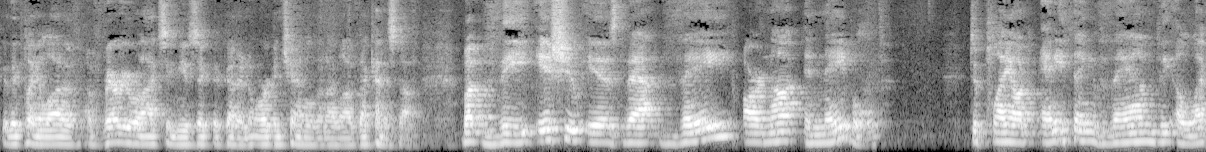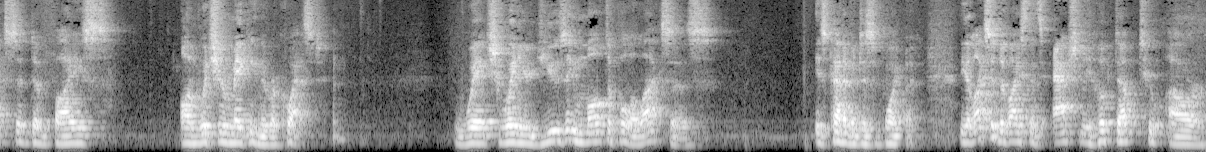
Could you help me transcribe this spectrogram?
They play a lot of, of very relaxing music. They've got an organ channel that I love, that kind of stuff. But the issue is that they are not enabled to play on anything than the Alexa device on which you're making the request. Which, when you're using multiple Alexas, is kind of a disappointment. The Alexa device that's actually hooked up to our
